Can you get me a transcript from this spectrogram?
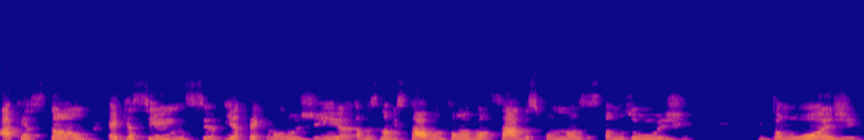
A questão é que a ciência e a tecnologia, elas não estavam tão avançadas como nós estamos hoje. Então, hoje,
